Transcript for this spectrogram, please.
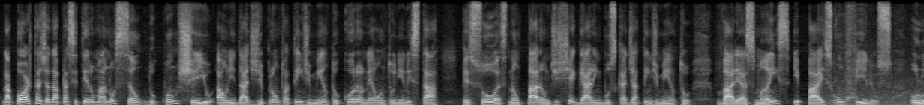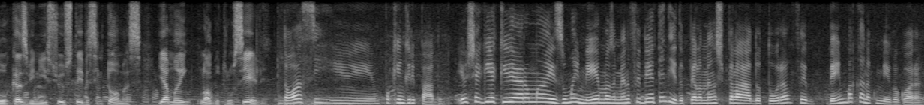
Na porta já dá para se ter uma noção do quão cheio a unidade de pronto atendimento Coronel Antonino está. Pessoas não param de chegar em busca de atendimento. Várias mães e pais com filhos. O Lucas Vinícius teve sintomas e a mãe logo trouxe ele. Tosse e um pouquinho gripado. Eu cheguei aqui, era mais uma e meia, mais ou menos, fui bem atendida. Pelo menos pela doutora, foi bem bacana comigo agora.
